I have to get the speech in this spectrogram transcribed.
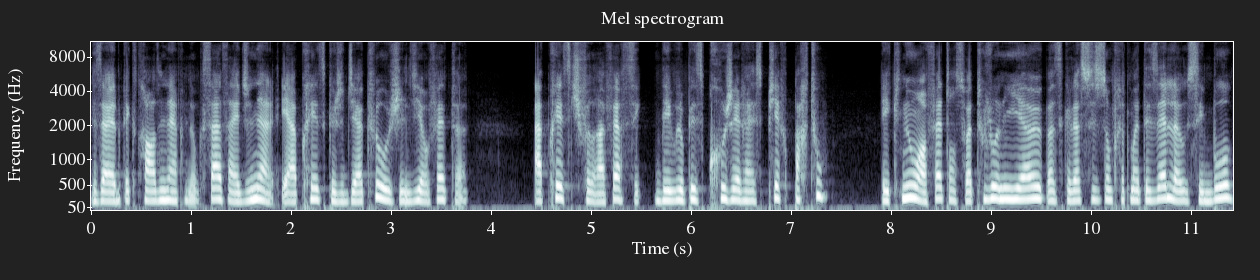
Mais ça va être extraordinaire. Donc, ça, ça va être génial. Et après, ce que j'ai dit à Claude, j'ai dit, en fait, après, ce qu'il faudra faire, c'est développer ce projet Respire partout et que nous, en fait, on soit toujours liés à eux. Parce que l'association Prête-moi tes ailes, là où c'est beau,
